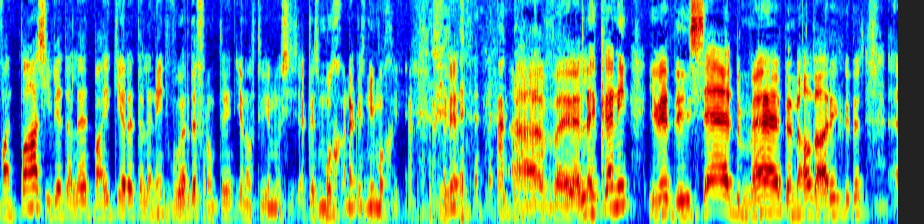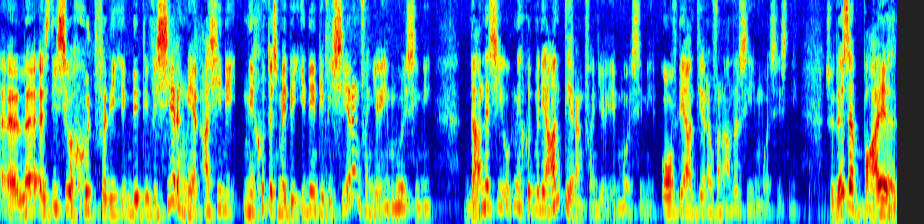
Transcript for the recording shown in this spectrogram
Want paas, jy weet, hulle het baie keer het hulle net woorde vir omtrent een of twee emosies. Ek is moeg en ek is nie moeg nie. Jy weet. Uh hulle kan nie, jy weet, die sad, mad en al daardie goeders. Hulle is nie so goed vir die identifisering nie. En as jy nie nie goed is met die identifisering van jou emosie nie, dan is jy ook nie goed met die hantering van jou emosie nie of die hantering van ander se emosies nie. So dis 'n baie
